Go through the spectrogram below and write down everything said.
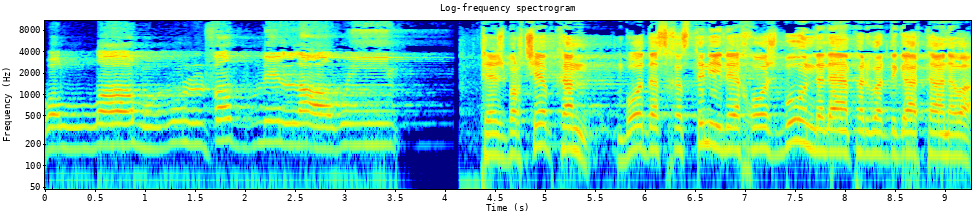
والله ذو الفضل العظيم. پێشبڕچێ بکەن بۆ دەستخستنی لێخۆشبوون لەلایەن پەروەردگارتانەوە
